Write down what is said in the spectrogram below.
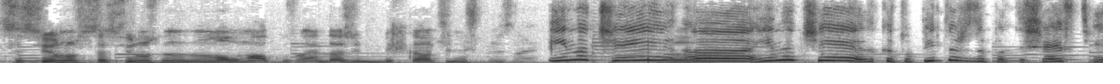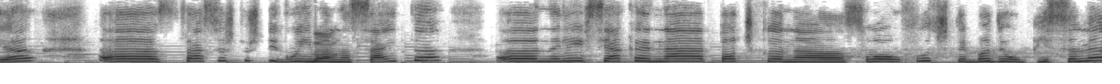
Със сигурност, със сигурност много малко знае, даже бих казал, че нищо не знае. Иначе, а, иначе като питаш за пътешествия, а, това също ще го има да. на сайта. А, нали, всяка една точка на Slow Food ще бъде описана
